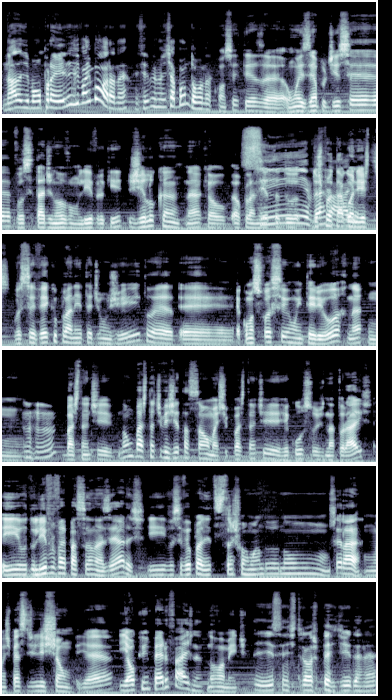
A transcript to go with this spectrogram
nada de bom para ele, ele vai embora, né? Ele simplesmente abandona. Com certeza. Um exemplo disso é, vou citar de novo um livro aqui, Gelo Khan, né? Que é o, é o planeta Sim, do, dos protagonistas. Você vê que o planeta é de um jeito, é, é é como se fosse um interior, né? Com uhum. bastante. Não bastante vegetação, mas tipo bastante recursos naturais. E o do livro vai passando as eras e você vê o planeta se transformando num, sei lá, uma espécie de lixão. E é, e é o que o Império faz, né? Normalmente. Isso, em Estrelas Perdidas, né?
